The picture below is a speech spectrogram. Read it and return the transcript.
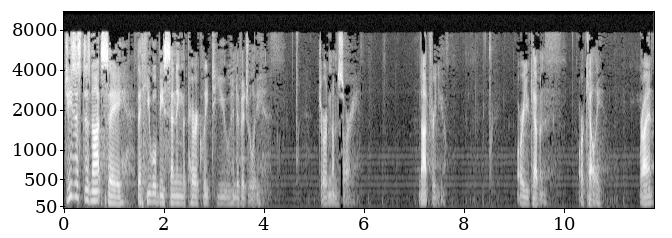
Jesus does not say that he will be sending the paraclete to you individually. Jordan, I'm sorry. Not for you. Or you, Kevin. Or Kelly. Ryan.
